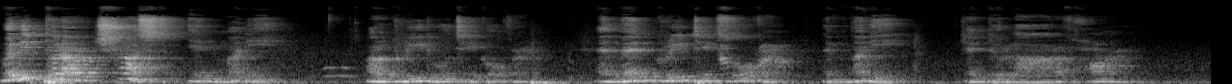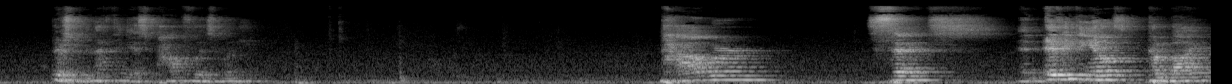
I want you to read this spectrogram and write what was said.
When we put our trust in money, our greed will take over. And when greed takes over, then money buy,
